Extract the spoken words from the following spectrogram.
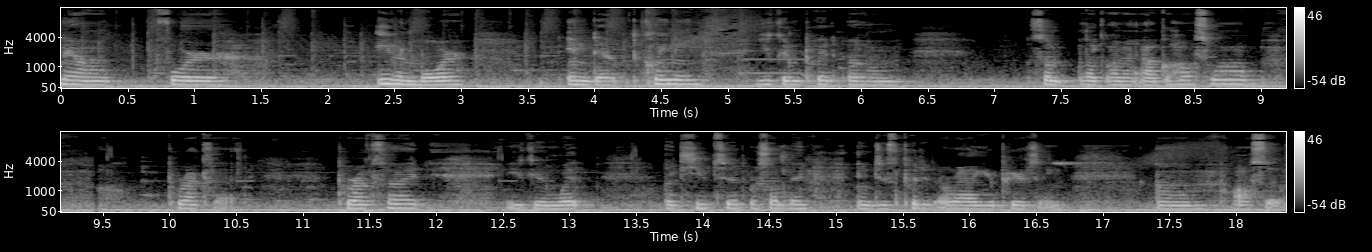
now, for even more in-depth cleaning, you can put um, some, like on an alcohol swab, peroxide. Peroxide, you can wet a Q-tip or something and just put it around your piercing um, also.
